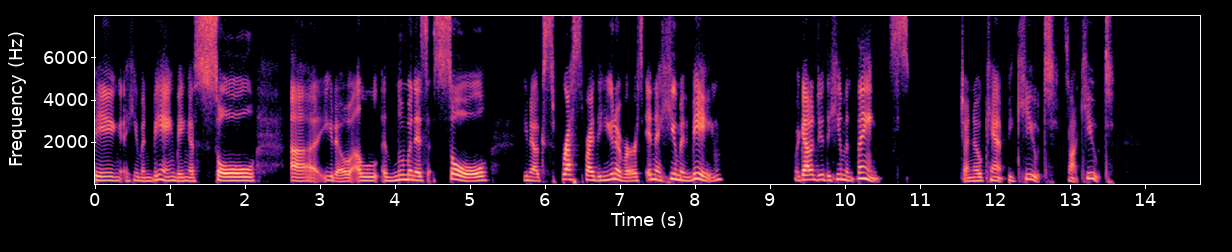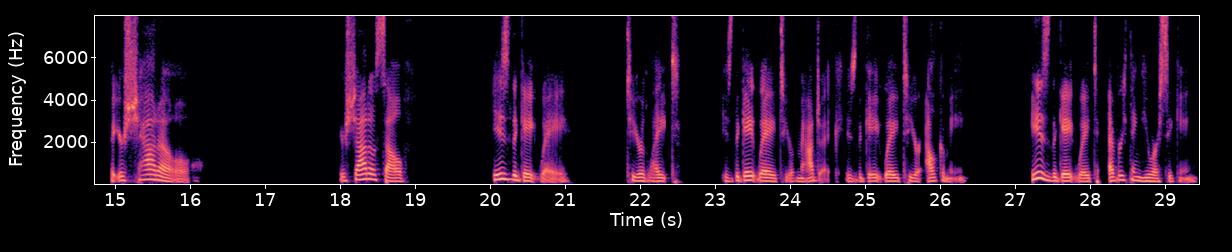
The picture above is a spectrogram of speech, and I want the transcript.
being a human being, being a soul, uh, you know, a, a luminous soul, you know, expressed by the universe in a human being we got to do the human things, which I know can't be cute. It's not cute. But your shadow, your shadow self is the gateway to your light, is the gateway to your magic, is the gateway to your alchemy, is the gateway to everything you are seeking.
